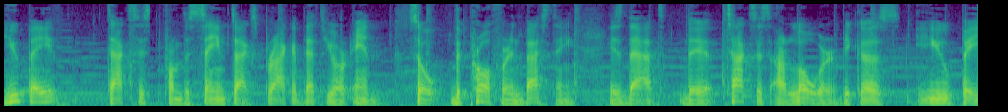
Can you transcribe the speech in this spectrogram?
you pay taxes from the same tax bracket that you're in. So the pro for investing is that the taxes are lower because you pay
